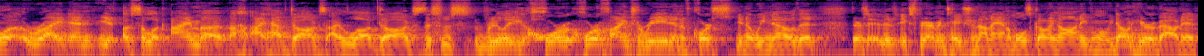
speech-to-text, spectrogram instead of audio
Well, right, and so look, I'm a, I have dogs. I love dogs. This was really hor- horrifying to read, and of course, you know, we know that there's there's experimentation on animals going on, even when we don't hear about it.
